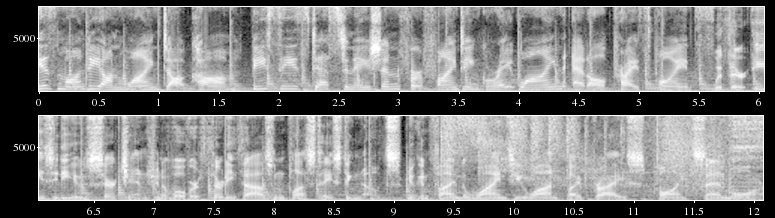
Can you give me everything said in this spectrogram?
GismondiOnWine.com, BC's destination for finding great wine at all price points. With their easy to use search engine of over 30,000 plus tasting notes, you can find the wines you want by price, points, and more.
